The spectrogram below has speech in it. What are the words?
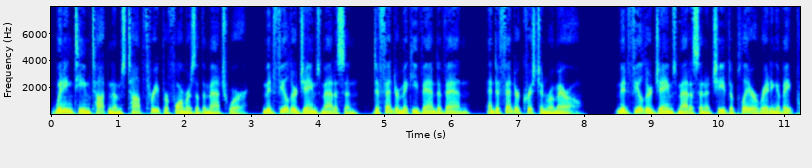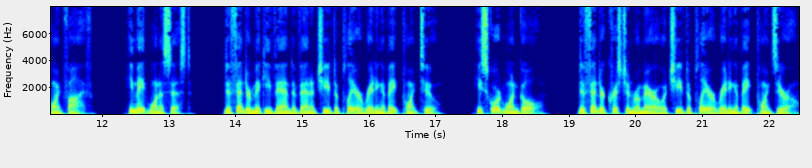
Winning team Tottenham's top three performers of the match were midfielder James Maddison, defender Micky van de Ven, and defender Cristian Romero. Midfielder James Maddison achieved a player rating of 8.5. He made one assist. Defender Micky van de Ven achieved a player rating of 8.2. He scored one goal. Defender Cristian Romero achieved a player rating of 8.0.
